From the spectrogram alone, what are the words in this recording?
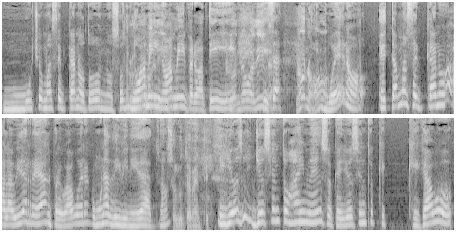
mucho más cercano a todos nosotros, no a mí, no a mí, pero a ti. Quizá, no, no. Bueno, está más cercano a la vida real, pero Gabo era como una divinidad, ¿no? Absolutamente. Y yo, yo siento, Jaime, eso, que yo siento que, que Gabo,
